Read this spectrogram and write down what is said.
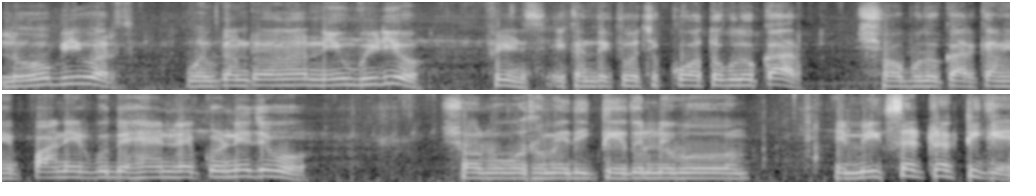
হ্যালো ভিউয়ার্স ওয়েলকাম টু আমার নিউ ভিডিও ফ্রেন্ডস এখানে দেখতে পাচ্ছি কতগুলো কার সবগুলো কারকে আমি পানির মধ্যে হ্যান্ড ড্রাইভ করে নিয়ে যাব। সর্বপ্রথম এদিক থেকে তুলে নেব এই মিক্সার ট্রাকটিকে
